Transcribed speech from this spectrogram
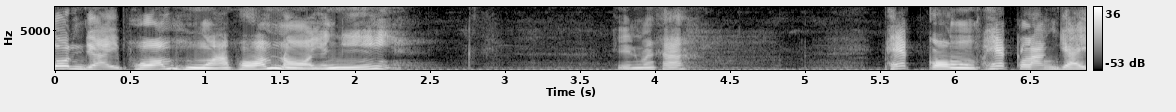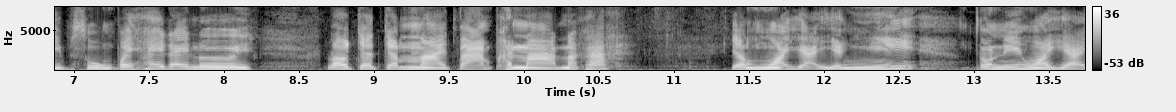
ต้นใหญ่พร้อมหัวพร้อมหน่ออย่างนี้ เห็นไหมคะ แพ็คกล่องแพ็คลังใหญ่ส่งไปให้ได้เลย เราจะจำหน่ายตามขนาดนะคะ อย่างหัวใหญ่อย่างนี้ ต้นนี้หัวใหญ่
